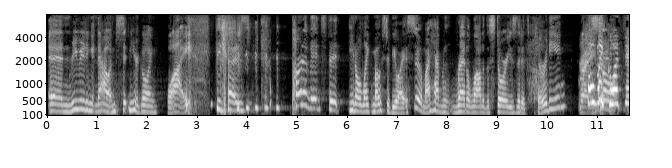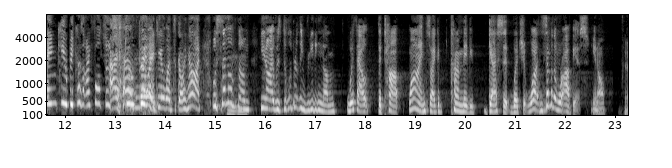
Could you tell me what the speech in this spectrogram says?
And rereading it now, I'm sitting here going, why? because part of it's that, you know, like most of you, I assume, I haven't read a lot of the stories that it's parodying. Right. Oh my So- god, thank you, because I felt so I stupid. have no idea what's going on. Well, some of them, you know, I was deliberately reading them without the top line so I could kind of maybe guess at which it was. And some of them were obvious, you know. Yeah.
